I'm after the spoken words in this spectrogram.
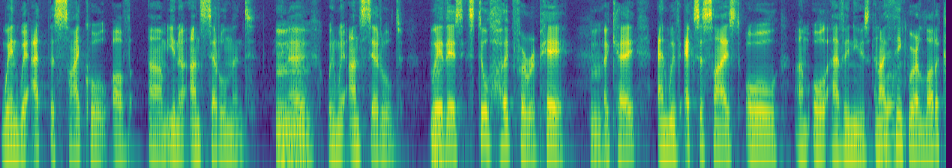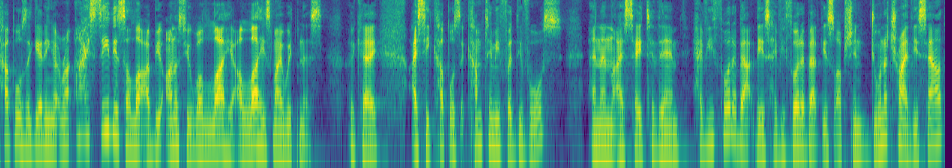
when we're at the cycle of, um, you know, unsettlement, you know, Mm. when we're unsettled, where Mm. there's still hope for repair. Mm. Okay, and we've exercised all um, all avenues, and I think where a lot of couples are getting it wrong, and I see this a lot. I'll be honest with you, wallahi, Allah is my witness. Okay, I see couples that come to me for divorce, and then I say to them, "Have you thought about this? Have you thought about this option? Do you want to try this out?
